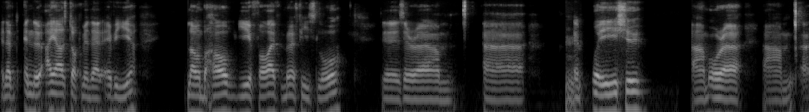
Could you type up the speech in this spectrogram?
And and the ARs document that every year. Lo and behold, year five, Murphy's Law. There's a um, uh, mm. employee issue um, or a um, uh,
